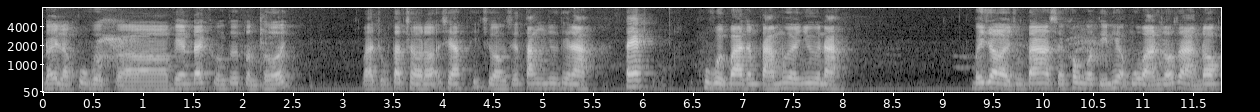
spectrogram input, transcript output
Đây là khu vực uh, ờ, hướng tới tuần tới. Và chúng ta chờ đợi xem thị trường sẽ tăng như thế nào. Test khu vực 380 như thế nào. Bây giờ chúng ta sẽ không có tín hiệu mua bán rõ ràng đâu.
